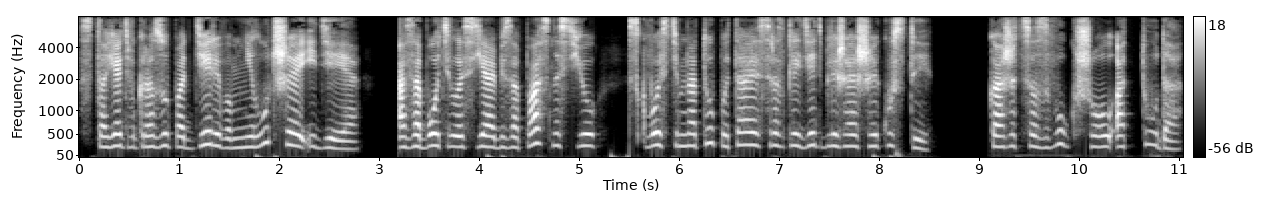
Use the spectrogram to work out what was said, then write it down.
Стоять в грозу под деревом — не лучшая идея — Озаботилась я безопасностью, сквозь темноту пытаясь разглядеть ближайшие кусты. Кажется, звук шел оттуда.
